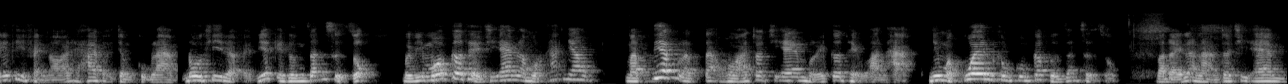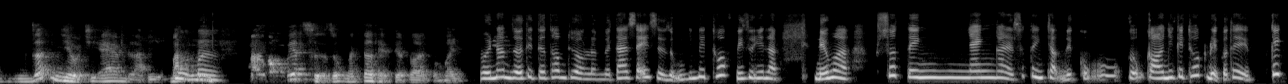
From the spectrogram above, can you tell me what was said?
Thế thì phải nói là hai vợ chồng cùng làm đôi khi là phải viết cái hướng dẫn sử dụng. Bởi vì mỗi cơ thể chị em là một khác nhau mà tiếc là tạo hóa cho chị em một cái cơ thể hoàn hảo nhưng mà quên không cung cấp hướng dẫn sử dụng. Và đấy là làm cho chị em rất nhiều chị em là bị bắt đi không biết sử dụng cái cơ thể tuyệt vời của mình. Với nam giới thì thông thường là người ta sẽ sử dụng những cái thuốc ví dụ như là nếu mà xuất tinh nhanh hay là xuất tinh chậm thì cũng cũng có những cái thuốc để có thể kích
